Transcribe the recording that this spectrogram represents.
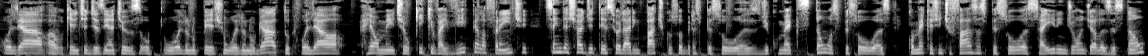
olhar o que a gente dizia antes, o olho no peixe, um olho no gato, olhar realmente o que, que vai vir pela frente, sem deixar de ter esse olhar empático sobre as pessoas, de como é que estão as pessoas, como é que a gente faz as pessoas saírem de onde elas estão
